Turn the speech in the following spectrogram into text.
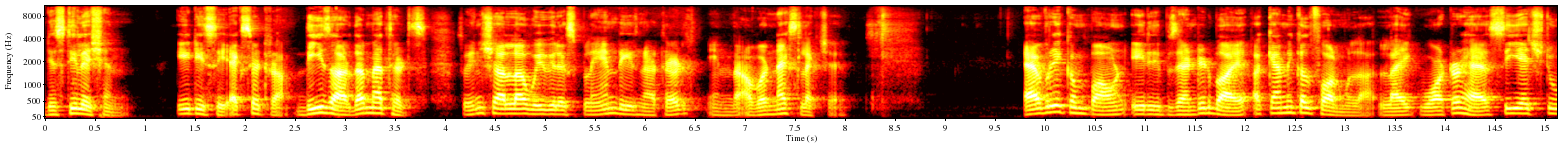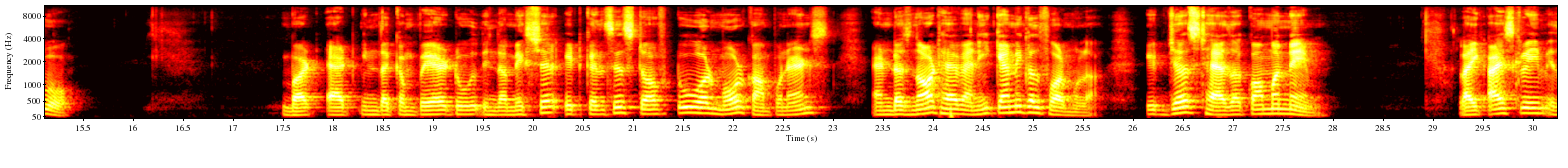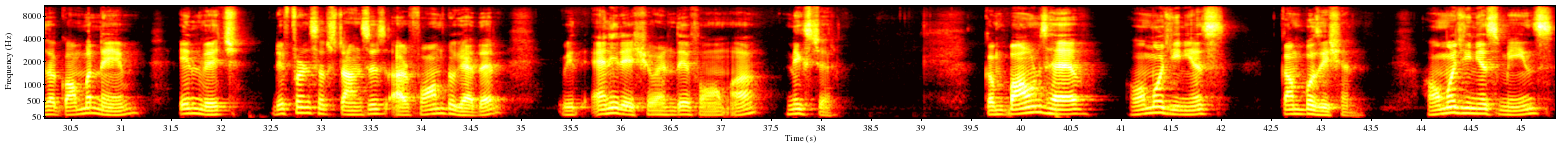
distillation, etc etc. These are the methods. So inshallah we will explain these methods in our next lecture. Every compound is represented by a chemical formula like water has CH2O but at in the compared to in the mixture it consists of two or more components and does not have any chemical formula. It just has a common name. Like ice cream is a common name in which different substances are formed together with any ratio and they form a mixture. Compounds have homogeneous composition. Homogeneous means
